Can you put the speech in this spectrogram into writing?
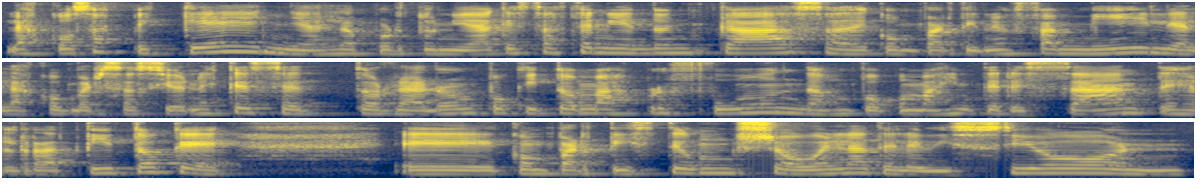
las cosas pequeñas, la oportunidad que estás teniendo en casa de compartir en familia, las conversaciones que se tornaron un poquito más profundas, un poco más interesantes, el ratito que eh, compartiste un show en la televisión,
